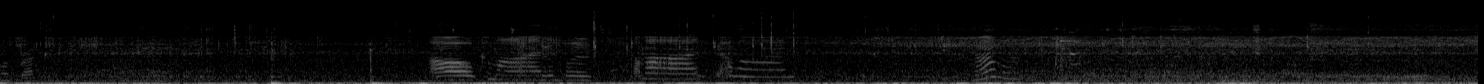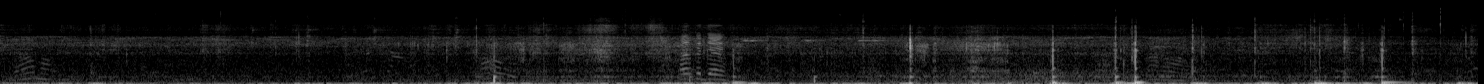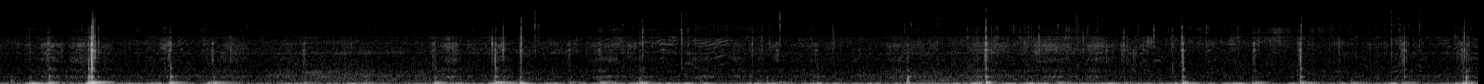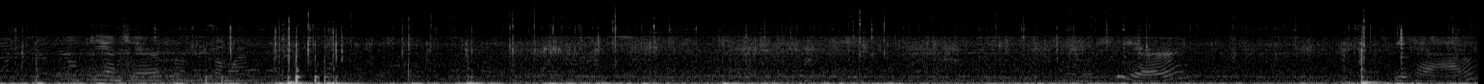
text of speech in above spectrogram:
Wolfbrook. Oh, come on. Come on. Come on. Come on. Come on. Oh. Have a good day. Oh. Little peon chair from somewhere. Over here, we have.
